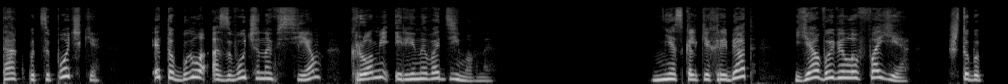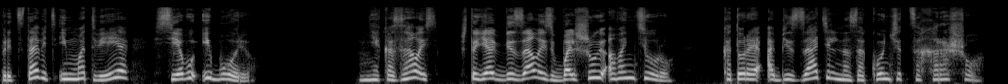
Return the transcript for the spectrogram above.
Так по цепочке это было озвучено всем, кроме Ирины Вадимовны. Нескольких ребят я вывела в фойе, чтобы представить им Матвея, Севу и Борю. Мне казалось, что я ввязалась в большую авантюру, которая обязательно закончится хорошо.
